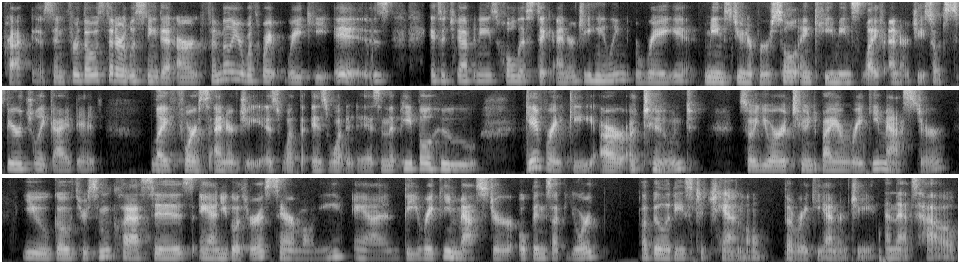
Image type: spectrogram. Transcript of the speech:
practice. And for those that are listening that aren't familiar with what reiki is it's a japanese holistic energy healing. Rei means universal and ki means life energy. So it's spiritually guided life force energy is what the, is what it is. And the people who give reiki are attuned. So you are attuned by a reiki master you go through some classes and you go through a ceremony and the reiki master opens up your abilities to channel the reiki energy and that's how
